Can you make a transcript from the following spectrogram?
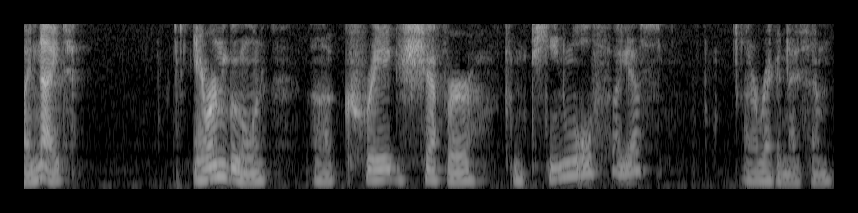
By night, Aaron Boone, uh, Craig Sheffer from Teen Wolf, I guess? I recognize him.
